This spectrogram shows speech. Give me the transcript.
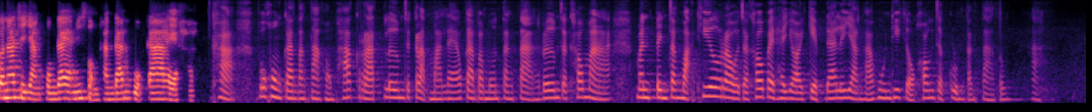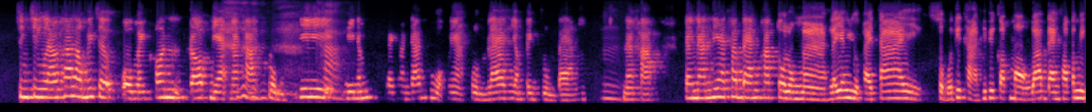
ก็น่าจะยังคงได้อันนี้ส่งทางด้านบวกได้ค่ะค่ะ พวกโครงการต่างๆของภาครัฐ เริ่มจะกลับมาแล้วการประมูลต่างๆ เริ่มจะเข้ามา มันเป็นจังหวะที่เราจะเข้าไปทยอยเก็บได้หรือยังคะหุ้นที่เกี่ยวข้องจากกลุ่มต่างๆ ตรงนี้ค่ะ จริง ๆ แล้วถ้าเราไม่เจอโอไมคอนรอบนี้นะคะ กลุ่มที่มีน้ำไปทางด้านบวกเนี่ย กลุ่มแรกยังเป็นกลุ่มแบงค์นะคะ ดังนั้นเนี่ยถ้าแบงค์พักตัวลงมา และยังอยู่ภายใต้สมมติฐานที่พี่ก๊อฟมองว่าแบงค์เขาก็มี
